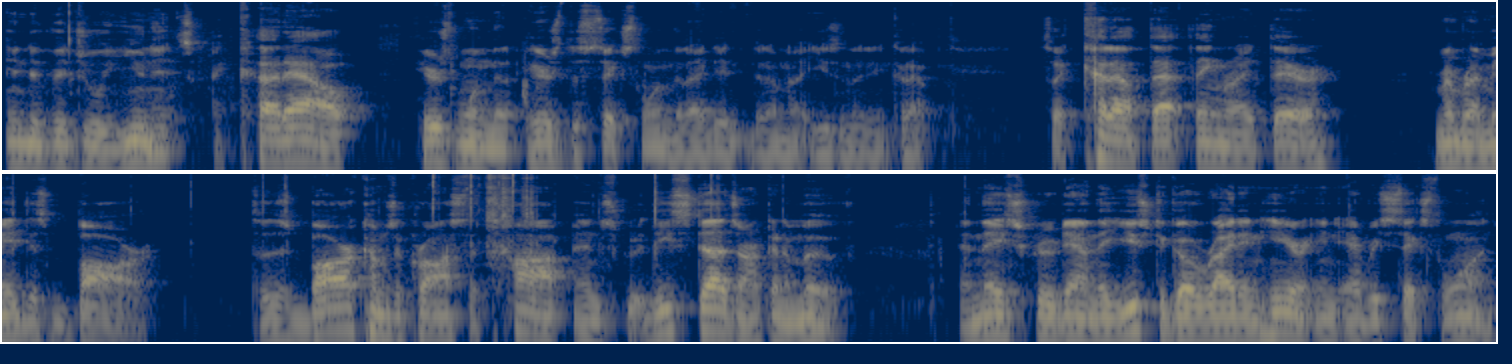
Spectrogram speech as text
individual units, I cut out, here's one that, here's the sixth one that I didn't, that I'm not using, that I didn't cut out. So I cut out that thing right there. Remember I made this bar. So this bar comes across the top and these studs aren't gonna move and they screw down. They used to go right in here in every sixth one,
